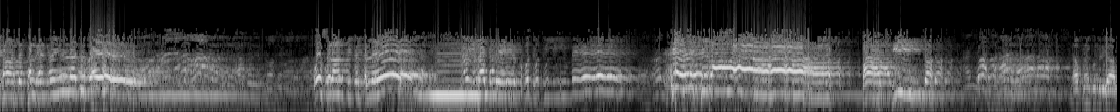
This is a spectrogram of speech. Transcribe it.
شان دے تھلے نہیں لگتے اس لانتی کے تھلے نہیں لگتے خود دلی میں اپنی گزری آپ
